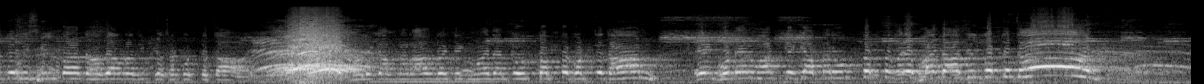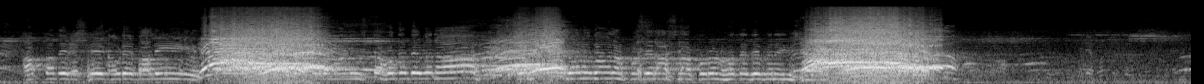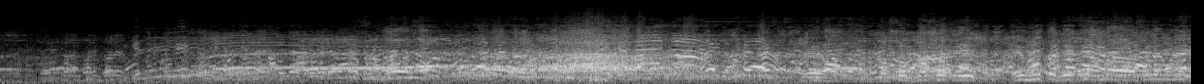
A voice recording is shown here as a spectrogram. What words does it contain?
বিরুদ্ধে মিছিল করাতে হবে, আমরা জিজ্ঞাসা করতে চাই। তাহলে কি আপনার রাজনৈতিক ময়দানকে উত্তপ্ত করতে চান? এই ভোটের মাঠকে কি আপনারা উত্তপ্ত করে ফায়দা হাসিল করতে চান? আপনাদের সে ঘুরে বালি। মানুষটা হতে দেবে না। জনগণ আপনাদের আশা পূরণ হতে দেবে না দর্শক দর্শক এই মুহূর্তে দেখছি আমরা আসলে উনি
